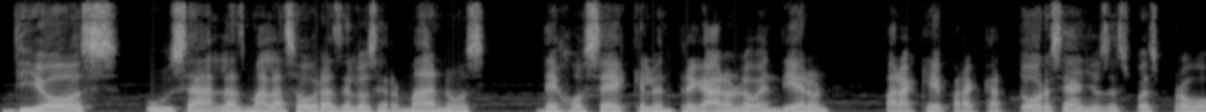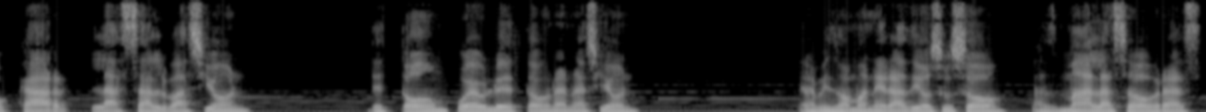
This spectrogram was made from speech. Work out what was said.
Dios usa las malas obras de los hermanos de José que lo entregaron, lo vendieron, ¿para qué? Para 14 años después provocar la salvación de todo un pueblo y de toda una nación. De la misma manera Dios usó las malas obras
